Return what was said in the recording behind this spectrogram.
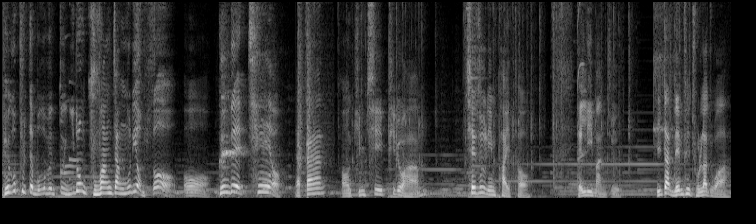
배고플 때 먹으면 또 이런 구황작물이 없어. 어. 근데 체해요. 약간 어, 김치 필요함. 채술 인파이터. 델리 만주. 일단 냄새 졸라 좋아.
